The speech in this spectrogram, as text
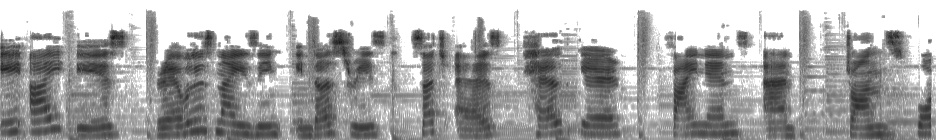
AI is revolutionizing industries such as healthcare, finance, and transport.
